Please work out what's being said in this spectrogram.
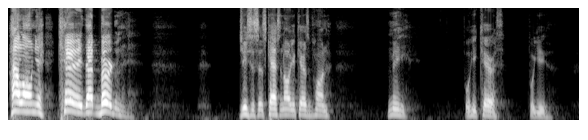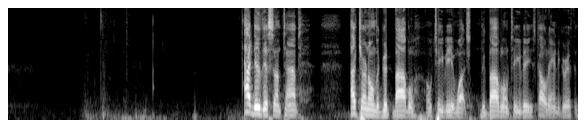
how long you carry that burden. Jesus says, casting all your cares upon me, for he careth for you. I do this sometimes. I turn on the good Bible on TV and watch the Bible on TV. It's called Andy Griffin.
